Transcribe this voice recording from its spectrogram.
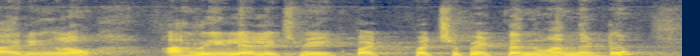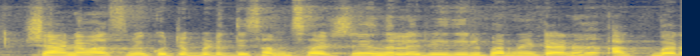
കാര്യങ്ങളോ അറിയില്ല ലക്ഷ്മി. പക്ഷെ പെട്ടെന്ന് വന്നിട്ട് ഷാനവാസിനെ കുറ്റപ്പെടുത്തി സംസാരിച്ചു എന്നുള്ള രീതിയിൽ പറഞ്ഞിട്ടാണ് അക്ബർ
